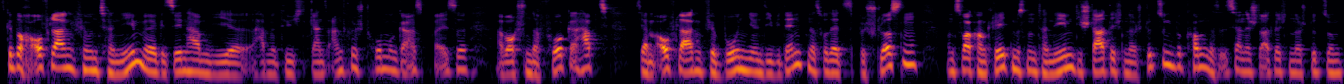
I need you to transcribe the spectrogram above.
Es gibt auch Auflagen für Unternehmen, wir gesehen haben, die haben natürlich ganz andere Strom- und Gaspreise, aber auch schon davor gehabt. Sie haben Auflagen für Boni und Dividenden. Das wurde jetzt beschlossen. Und zwar konkret müssen Unternehmen, die staatliche Unterstützung bekommen, das ist ja eine staatliche Unterstützung,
